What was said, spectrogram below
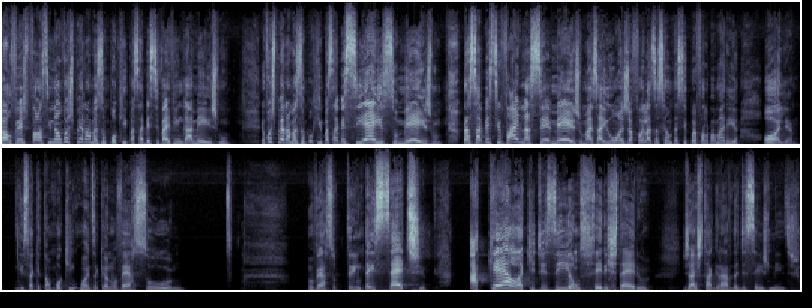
Talvez fala assim: não, vou esperar mais um pouquinho para saber se vai vingar mesmo. Eu vou esperar mais um pouquinho para saber se é isso mesmo, para saber se vai nascer mesmo. Mas aí o anjo já foi lá, já se antecipou e falou para Maria: olha, isso aqui está um pouquinho antes, aqui, ó, no verso. No verso 37. Aquela que diziam ser estéreo já está grávida de seis meses.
